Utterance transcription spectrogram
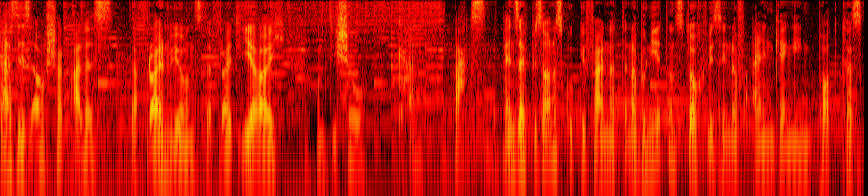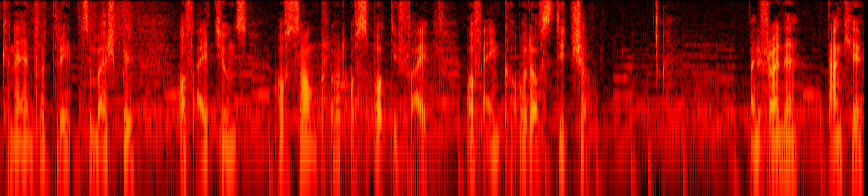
das ist auch schon alles. Da freuen wir uns, da freut ihr euch und die Show kann wachsen. Wenn es euch besonders gut gefallen hat, dann abonniert uns doch. Wir sind auf allen gängigen Podcast-Kanälen vertreten, zum Beispiel auf iTunes, auf Soundcloud, auf Spotify, auf Anchor oder auf Stitcher. Meine Freunde, danke,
